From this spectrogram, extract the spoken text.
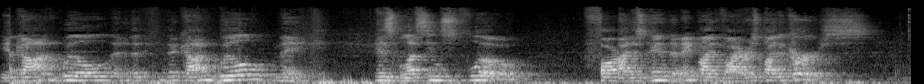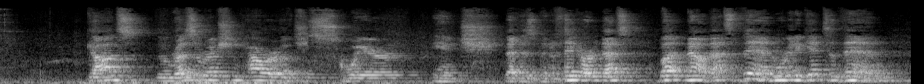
God will that God will make His blessings flow by this pandemic, by the virus, by the curse. God's the resurrection power of square inch. That has been a our, that's but now that's then. We're going to get to then.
